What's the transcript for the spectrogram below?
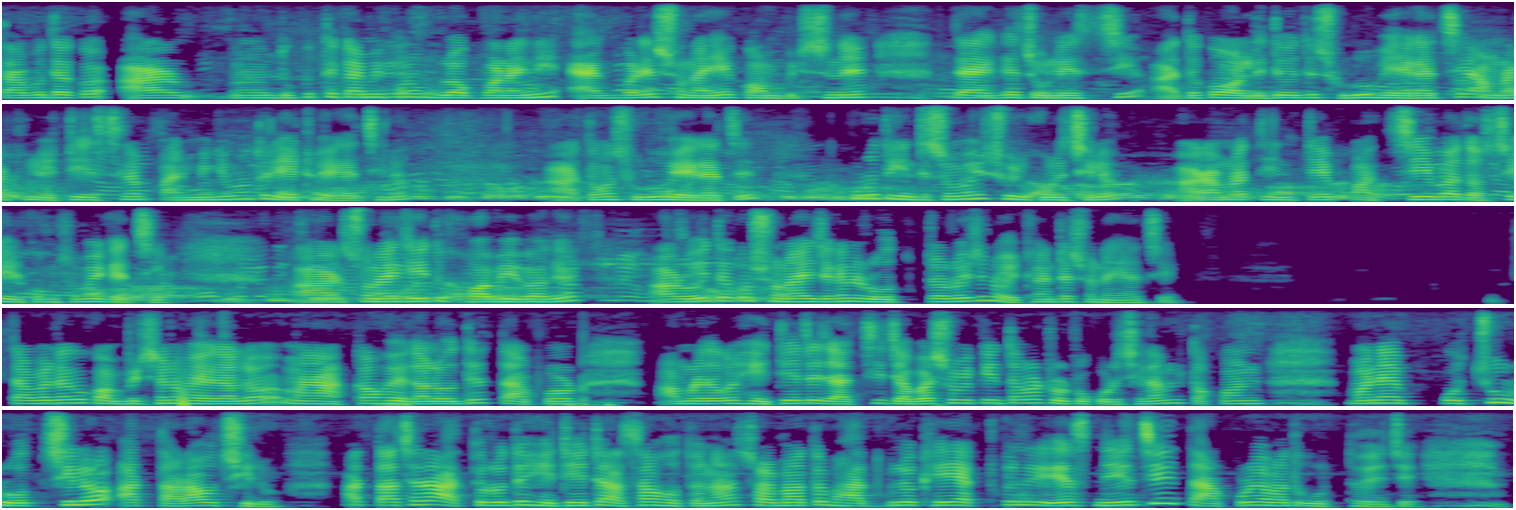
তারপর দেখো, আর দুপুর থেকে আমি কোনো ব্লগ বানাইনি। একবারে সোনাইয়ে কম্পিটিশনে জায়গায় চলে এসেছি। আর দেখো অলরেডি ওদের শুরু হয়ে গেছে। আমরা একটু লেটে এসেছিলাম। পাঁচ মিনিটের মতো লেট হয়ে গেছিল। আর তখন শুরু হয়ে গেছে। পুরো তিনটের সময় শুরু করেছিল। আর আমরা তিনটে, পাঁচে বা দশে এরকম সময় গেছি। আর সোনাই যেহেতু খ বিভাগে, আর ওই দেখো, সোনাই যেখানে রোদটা রয়েছে না, ওইখানটা সোনাই আছে। তারপরে দেখো কম্পিটিশন হয়ে গেল মানে আঁকা হয়ে গেল ওদের। তারপর আমরা তখন হেঁটে হেঁটে যাচ্ছি। যাবার সময় কিন্তু আমরা টোটো করেছিলাম। তখন মানে প্রচুর রোদ ছিল আর তারাও ছিল। আর তাছাড়া এত রোদে হেঁটে হেঁটে আসা হতো না। সবাই মাত্র ভাতগুলো খেয়ে একটুখানি রেস্ট নিয়েছি তারপরে আমাদের উঠতে হয়েছে।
